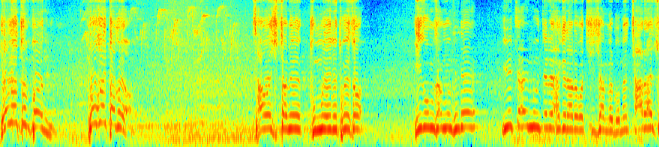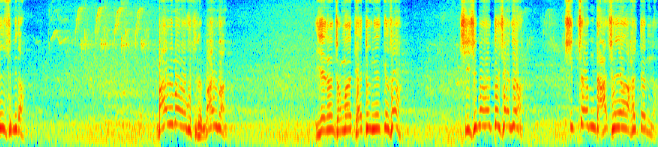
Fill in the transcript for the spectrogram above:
18번 보고했다고요. 4월 13일 국무회의를 통해서 2030 세대 일자리 문제를 해결하라고 지시한 걸 보면 잘 알 수 있습니다. 말만 하고 있어요. 말만. 이제는 정말 대통령께서 지시만 할 것이 아니라 직접 나서야 할 때입니다.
